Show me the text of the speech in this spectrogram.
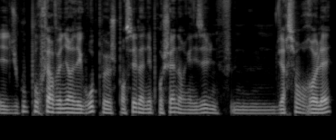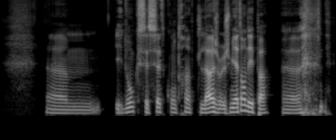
et du coup pour faire venir des groupes, je pensais l'année prochaine organiser une, version relais. et donc c'est cette contrainte-là, je, je m'y attendais pas. Euh,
